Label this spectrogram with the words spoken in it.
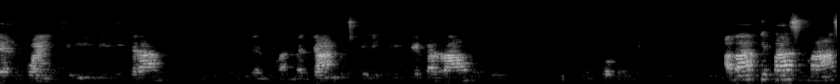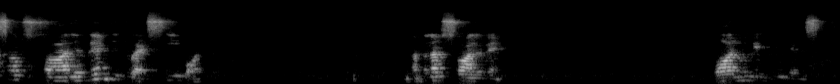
10.3 मिलीग्राम मैं जानबूझ के लिख लिख के कर रहा हूँ। अब आपके पास मास ऑफ़ सॉल्वेंट जो है सी वाटर मतलब सॉल्वेंट वॉल्यूम इनटू डेंसिटी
